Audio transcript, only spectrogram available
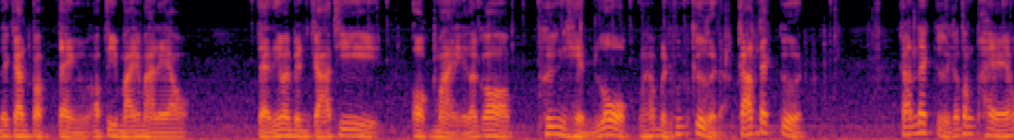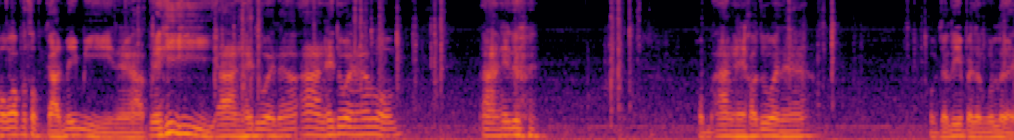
ในการปรับแต่งออ t ติไม e มาแล้ว แต่นี่มันเป็นการ์ดที่ ออกใหม่แล้วก็เพิ่งเห็นโลกนะครับเหมือนเพิ่งเกิดอะการ์ดแรกเกิด การดแรกเกิดก็ต้องแพ้เพราะว่าประสบการณ์ไม่มีนะครับเฮ้ยอ้างให้ด้วยนะอ้างให้ด้วยนะครับผมอ้างให้ด้วย ผมอ้างให้เขาด้วยนะ ผมจะรีบไปตรงนู้นเลย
